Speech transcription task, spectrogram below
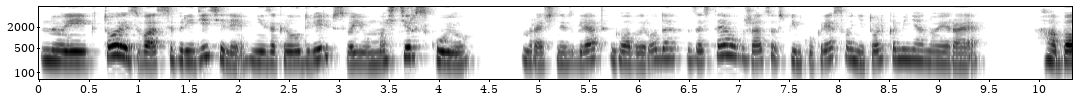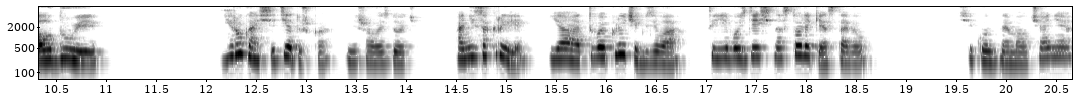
«Ну и кто из вас, вредители, не закрыл дверь в свою мастерскую?» Мрачный взгляд главы рода заставил вжаться в спинку кресла не только меня, но и Рая. «Обалдуи!» «Не ругайся, дедушка», — вмешалась дочь. «Они закрыли. Я твой ключик взяла. Ты его здесь на столике оставил». Секундное молчание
